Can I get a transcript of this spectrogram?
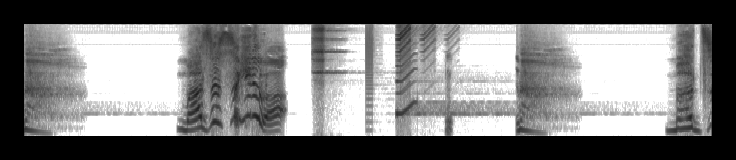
まずすぎるわ。まず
